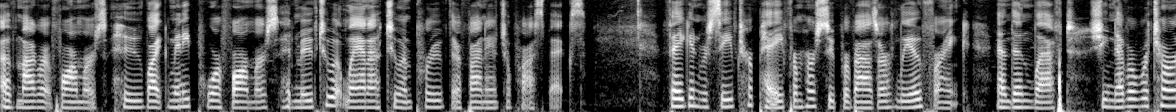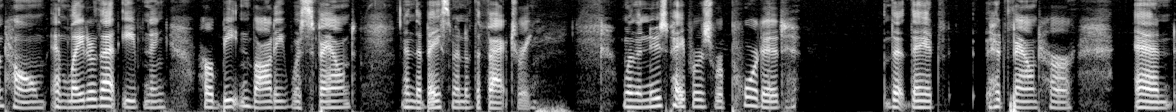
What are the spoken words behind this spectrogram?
of migrant farmers who, like many poor farmers, had moved to Atlanta to improve their financial prospects. Phagan received her pay from her supervisor, Leo Frank, and then left. She never returned home, and later that evening, her beaten body was found in the basement of the factory. When the newspapers reported that they had, had found her and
